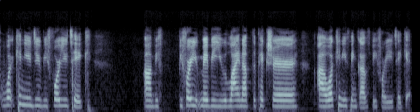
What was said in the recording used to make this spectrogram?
what can you do before you take, uh, bef- before you maybe you line up the picture? Uh, what can you think of before you take it?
